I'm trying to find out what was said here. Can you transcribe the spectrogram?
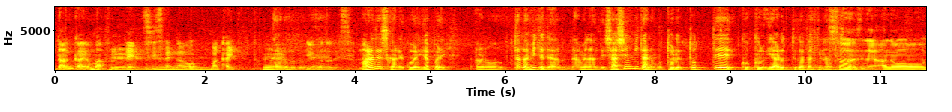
段階をまあ踏んでうん。水彩画をまあ描いてるなるほどいうことですよね。あれですかねこれやっぱりあのただ見てたらダメなんで写真みたいなのも撮る撮ってこうくやるっていう形なんですかそうですね。あの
